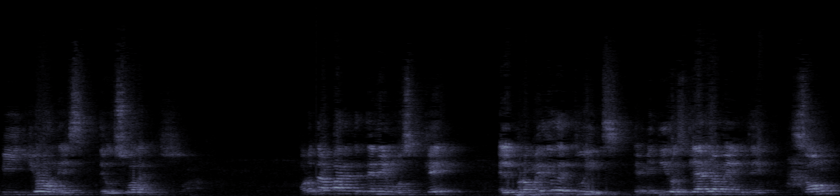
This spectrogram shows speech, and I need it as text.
billones de usuarios. Por otra parte, tenemos que el promedio de tweets emitidos diariamente son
